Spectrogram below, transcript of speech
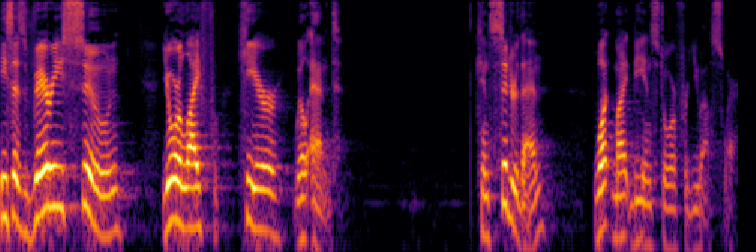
He says, Very soon your life here will end. Consider then what might be in store for you elsewhere.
